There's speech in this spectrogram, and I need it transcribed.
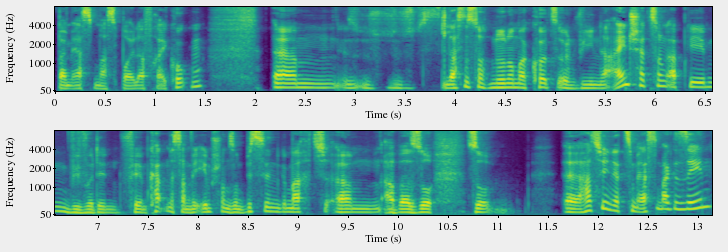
beim ersten Mal spoilerfrei gucken. Ähm, lass uns doch nur noch mal kurz irgendwie eine Einschätzung abgeben, wie wir den Film kannten. Das haben wir eben schon so ein bisschen gemacht. Ähm, aber so, so äh, hast du ihn jetzt zum ersten Mal gesehen?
